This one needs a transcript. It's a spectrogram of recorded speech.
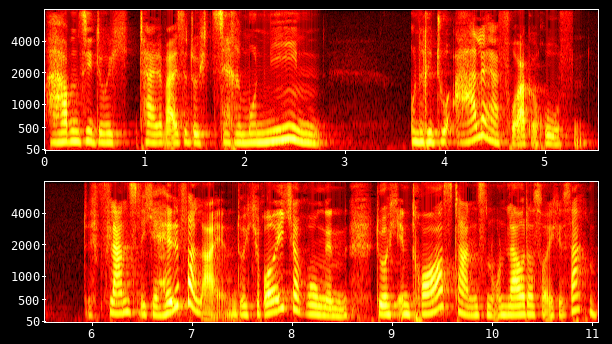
haben sie durch, teilweise durch Zeremonien und Rituale hervorgerufen durch pflanzliche Helferlein, durch Räucherungen, durch Intrance-Tanzen und lauter solche Sachen.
